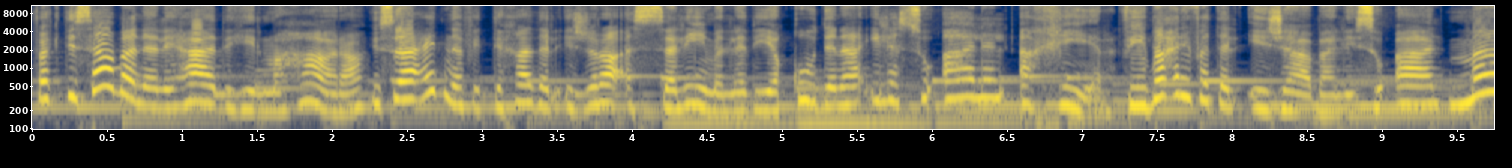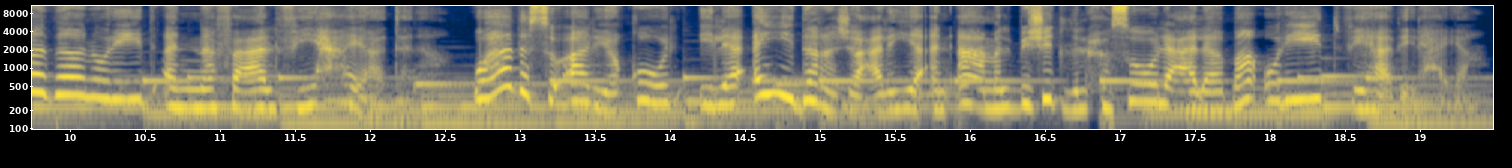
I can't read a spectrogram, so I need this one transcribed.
فاكتسابنا لهذه المهارة يساعدنا في اتخاذ الإجراء السليم الذي يقودنا إلى السؤال الأخير في معرفة الإجابة لسؤال ماذا نريد أن نفعل في حياتنا؟ وهذا السؤال يقول إلى أي درجة علي أن أعمل بجد للحصول على ما أريد في هذه الحياة؟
